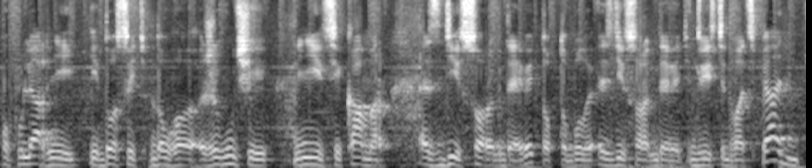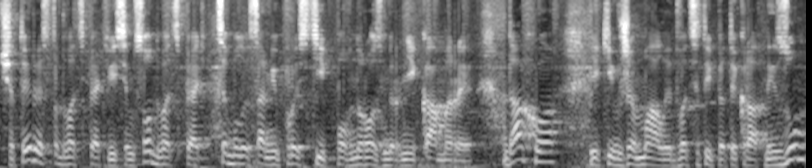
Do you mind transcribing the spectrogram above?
популярній і досить довгоживучій лінійці камер SD49, тобто були SD49 225, 425, 825. Це були самі прості повнорозмірні камери Daho, які вже мали 25-кратний зум,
